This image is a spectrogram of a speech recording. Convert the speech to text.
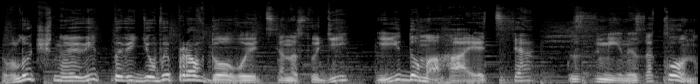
влучною відповіддю виправдовується на суді і домагається зміни закону.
